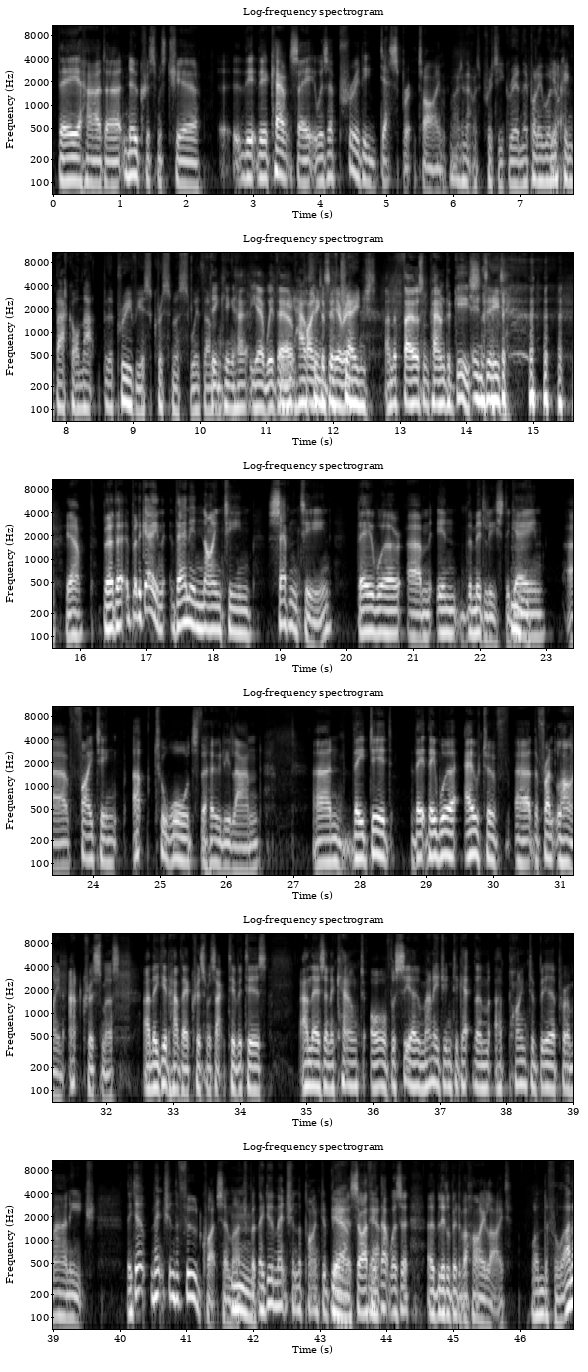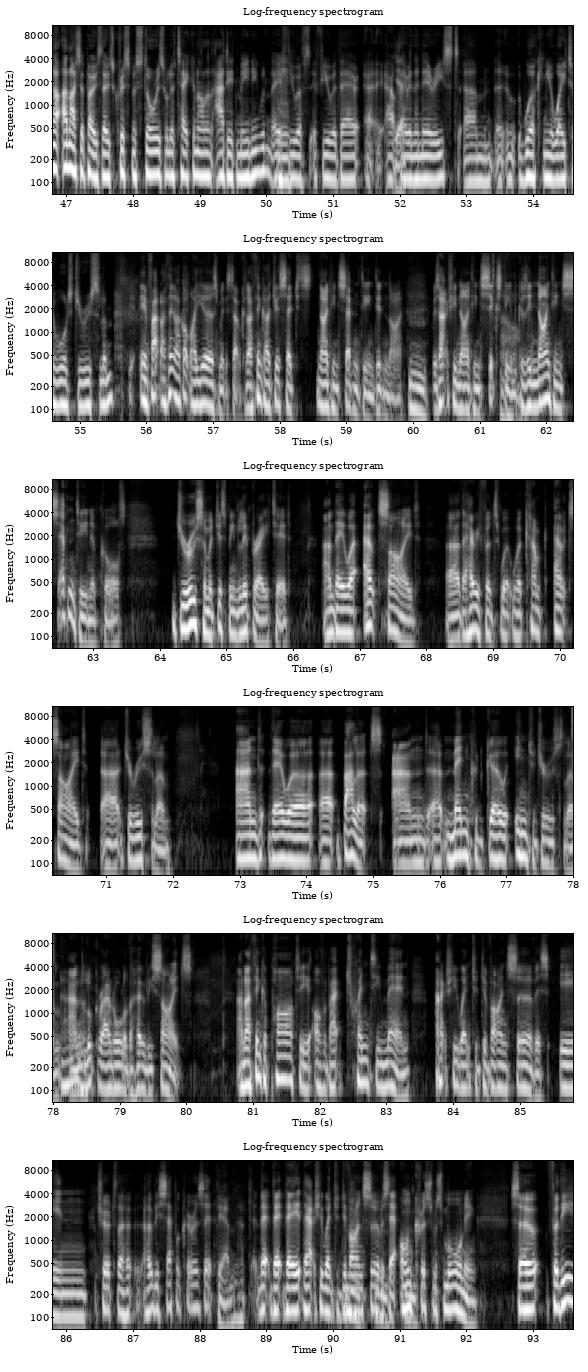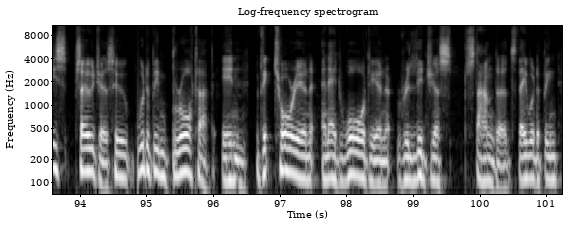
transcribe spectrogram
They had uh, no Christmas cheer. Uh, The, the accounts say it was a pretty desperate time. Imagine that was pretty grim. They probably were looking back on that the previous Christmas with um, Thinking how, yeah, with their how pint things of have changed. and a thousand pound of geese. indeed. Yeah, but uh, but again, then in 1917, they were um, in the Middle East again, uh, fighting up towards the Holy Land, and they did. They they were out of uh, the front line at Christmas, and they did have their Christmas activities. And there's an account of the CO managing to get them a pint of beer per man each. They don't mention the food quite so much, but they do mention the pint of beer. Yeah, so I think yeah. that was a, a little bit of a highlight. Wonderful, and I, and I suppose those Christmas stories will have taken on an added meaning, wouldn't they? If you were if you were there uh, out Mm. Yeah. there in the Near East, um, uh, working your way towards Jerusalem. In fact, I think I got my years mixed up because I think I just said 1917, didn't I? It was actually 1916 because in 1917, of course, Jerusalem had just been liberated and they were outside. Uh, the Herefords were, were camped outside uh, Jerusalem and there were uh, ballots, and uh, men could go into Jerusalem and look around all of the holy sites. And I think a party of about 20 men actually went to divine service in Church of the Holy Sepulchre, is it? Yeah. They, they, they, they actually went to divine service there on Christmas morning. So for these soldiers who would have been brought up in Victorian and Edwardian religious standards, they would have been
